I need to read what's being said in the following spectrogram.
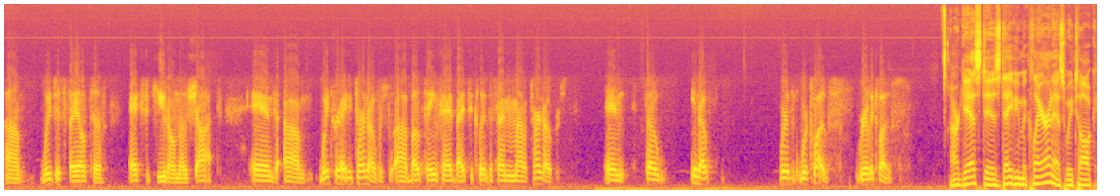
Um, we just failed to execute on those shots. And um, we created turnovers. Uh, both teams had basically the same amount of turnovers. And so, you know, we're, we're close, really close. Our guest is Davy McLaren as we talk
